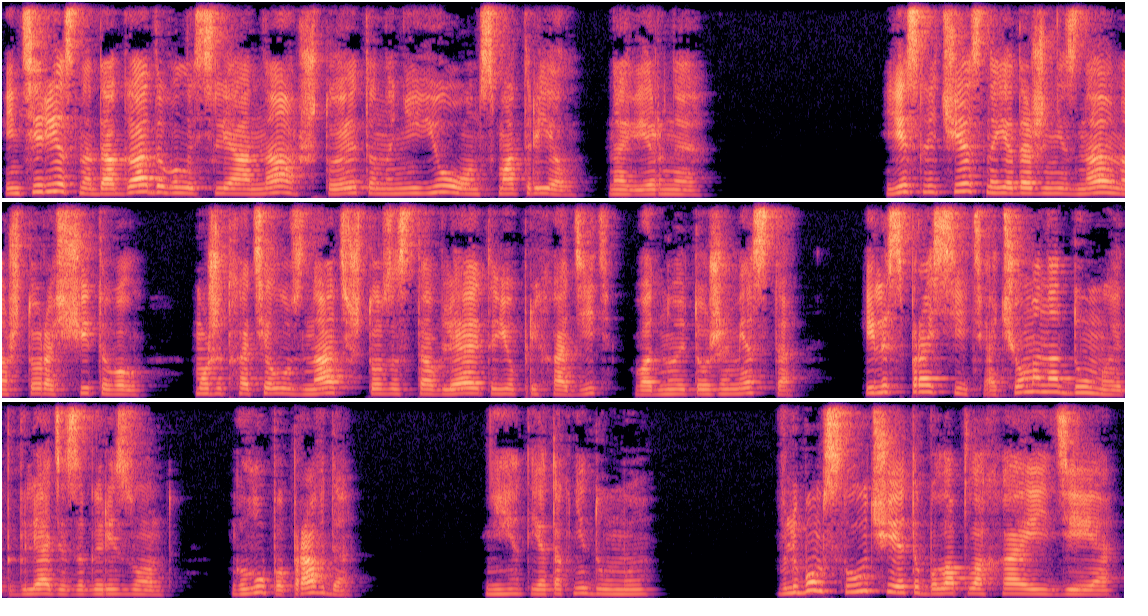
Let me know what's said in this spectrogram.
Интересно, догадывалась ли она, что это на нее он смотрел? Наверное. Если честно, я даже не знаю, на что рассчитывал. Может, хотел узнать, что заставляет ее приходить в одно и то же место? Или спросить, о чем она думает, глядя за горизонт? Глупо, правда? Нет, я так не думаю. В любом случае, это была плохая идея.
